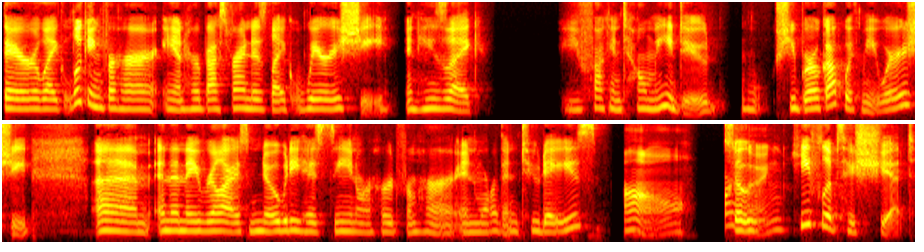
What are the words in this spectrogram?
they're like looking for her, and her best friend is like, Where is she? And he's like, You fucking tell me, dude. She broke up with me. Where is she? Um, and then they realize nobody has seen or heard from her in more than two days. Oh, So thing. he flips his shit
